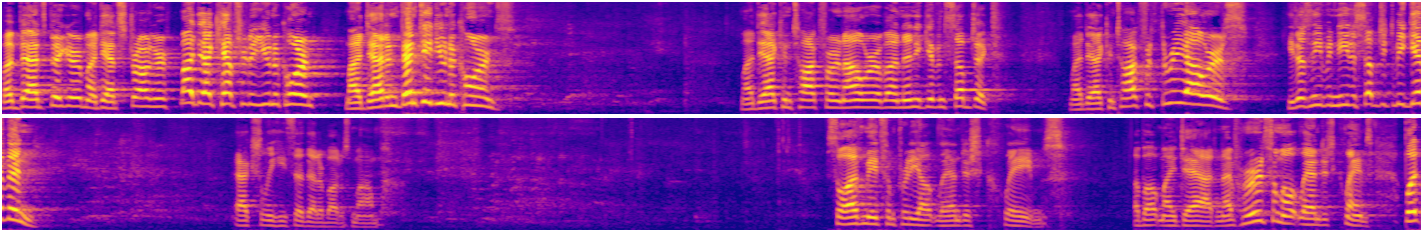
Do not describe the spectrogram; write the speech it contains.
My dad's bigger, my dad's stronger. My dad captured a unicorn. My dad invented unicorns. My dad can talk for an hour about any given subject. My dad can talk for three hours. He doesn't even need a subject to be given. Actually, he said that about his mom. So I've made some pretty outlandish claims about my dad, and I've heard some outlandish claims, but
